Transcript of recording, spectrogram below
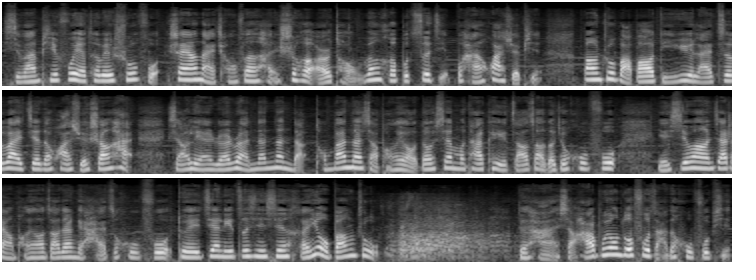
洗完皮肤也特别舒服。山羊奶成分很适合儿童，温和不刺激，不含化学品，帮助宝宝抵御来自外界的化学伤害。小脸软软嫩嫩的，同班的小朋友都羡慕他可以早早的就护肤，也希望家长朋友早点给孩子护肤，对建立自信心很有帮助。对哈，小孩不用多复杂的护肤品，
